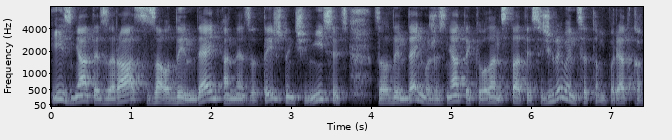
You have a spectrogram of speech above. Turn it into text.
і зняти зараз за один день, а не за тиждень чи місяць. За один день може зняти еквівалент 100 тисяч гривень, це там порядка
